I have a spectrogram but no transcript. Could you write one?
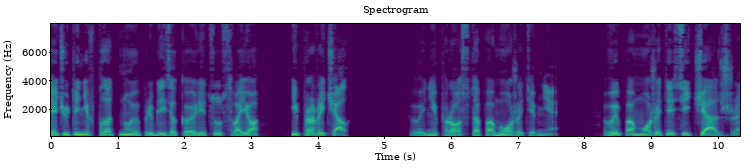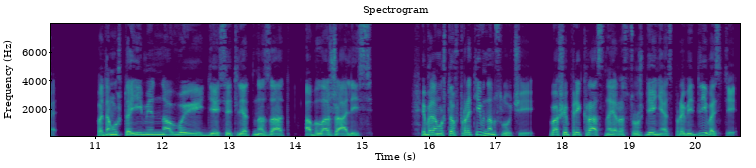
Я чуть ли не вплотную приблизил к ее лицу свое и прорычал. «Вы не просто поможете мне. Вы поможете сейчас же, потому что именно вы десять лет назад облажались, и потому что в противном случае ваши прекрасные рассуждения о справедливости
